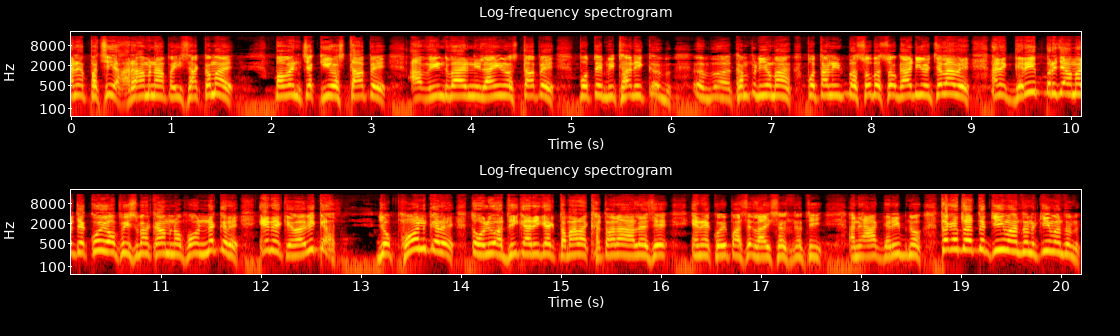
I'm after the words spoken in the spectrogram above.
અને પછી હરામના પૈસા કમાય. પવનચક્કીઓ સ્થાપે, આ વિન્ડવાયરની લાઈનો સ્થાપે, પોતે મીઠાની કંપનીઓમાં પોતાની બસો બસો ગાડીઓ ચલાવે અને ગરીબ પ્રજા માટે કોઈ ઓફિસમાં કામનો ફોન ન કરે, એને કહેવાય વિકાસ. જો ફોન કરે તો ઓલો અધિકારી કંઈક તમારા ખટારા હાલે છે, એને કોઈ પાસે લાઇસન્સ નથી. અને આ ગરીબનો, તો કે તો કી વાંધો ને કી વાંધો ને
